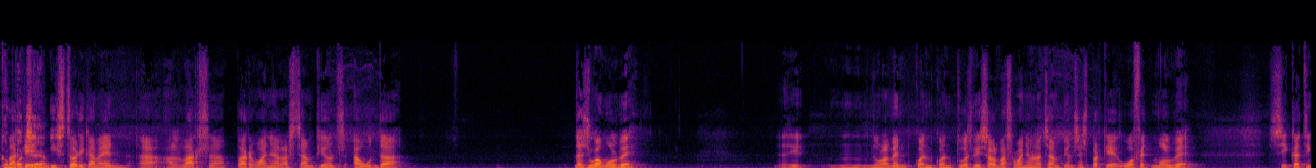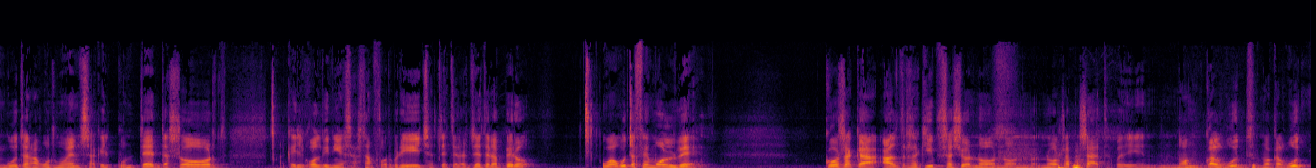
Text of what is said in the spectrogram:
com Perquè pot ser? històricament eh, el Barça, per guanyar les Champions, ha hagut de, de jugar molt bé. És a dir, mm, normalment, quan, quan tu has vist el Barça guanyar una Champions és perquè ho ha fet molt bé. Sí que ha tingut en alguns moments aquell puntet de sort, aquell gol d'Iniesta a Stanford Bridge, etc etc, però ho ha hagut de fer molt bé. Cosa que altres equips això no, no, no, no els ha passat. Vull dir, no han calgut, no ha calgut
